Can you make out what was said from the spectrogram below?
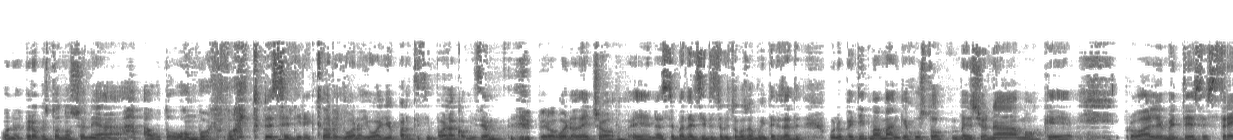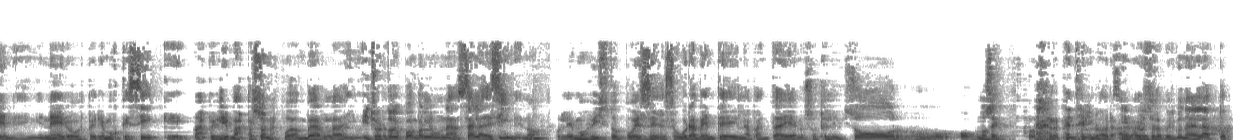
bueno, espero que esto no suene a, a autobombo, porque tú eres el director y bueno, igual yo participé en la comisión, pero bueno, de hecho, en la semana del cine se han visto cosas muy interesantes. Bueno, Petit Maman, que justo mencionábamos que probablemente se estrene en enero, esperemos que sí, que más, más personas puedan verla y, y, sobre todo que puedan verla en una sala de cine, ¿no? La hemos visto pues eh, seguramente en la pantalla de nuestro televisor o, o no sé, de repente lo habrá, sí, habrá visto pues. la película en el laptop.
